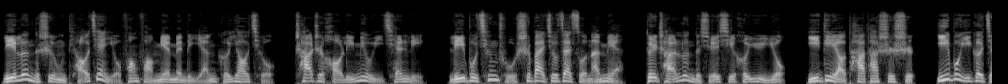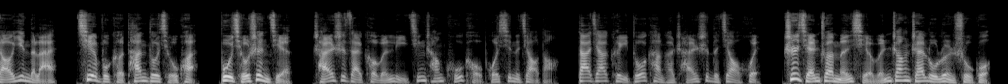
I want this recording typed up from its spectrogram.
理论的适用条件有方方面面的严格要求，差之毫厘，谬以千里。理不清楚，失败就在所难免。对禅论的学习和运用，一定要踏踏实实，一步一个脚印的来，切不可贪多求快，不求甚解。禅师在课文里经常苦口婆心的教导，大家可以多看看禅师的教诲。之前专门写文章摘录论述过，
